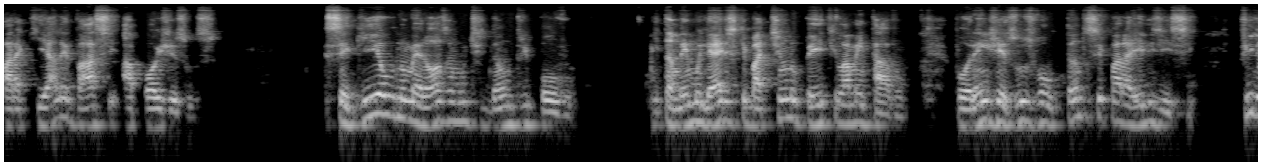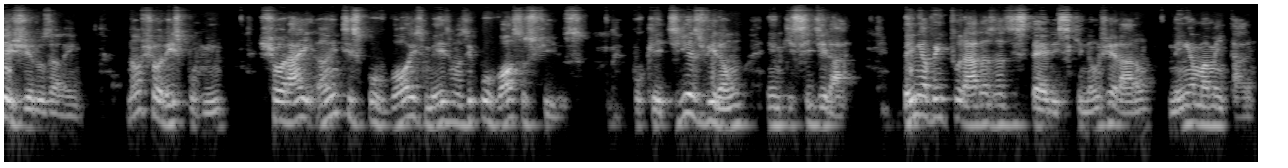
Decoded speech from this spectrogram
para que a levasse após Jesus. Seguia-o numerosa multidão de povo, e também mulheres que batiam no peito e lamentavam. Porém, Jesus, voltando-se para eles, disse: Filhas de Jerusalém, não choreis por mim, chorai antes por vós mesmos e por vossos filhos, porque dias virão em que se dirá: Bem-aventuradas as estéreis que não geraram nem amamentaram.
